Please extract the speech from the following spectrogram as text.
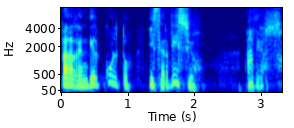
para rendir culto y servicio a Dios.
